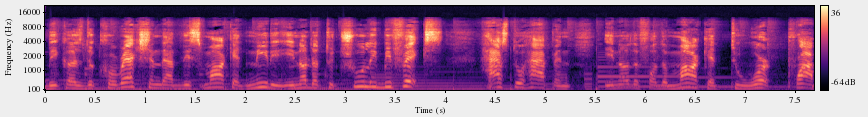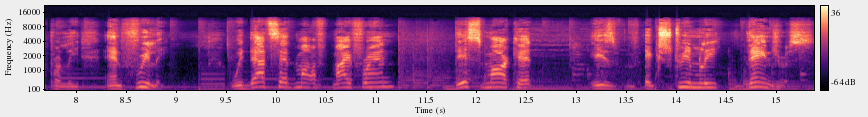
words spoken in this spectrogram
because the correction that this market needed in order to truly be fixed has to happen in order for the market to work properly and freely. With that said, my, my friend, this market is extremely dangerous.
